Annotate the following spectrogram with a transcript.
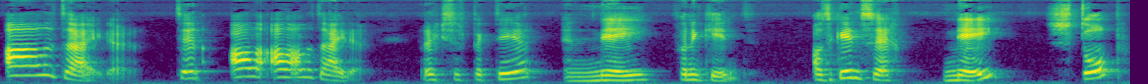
alle tijden, ten alle, alle, alle tijden, respecteer een nee van een kind. Als een kind zegt nee, stop,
